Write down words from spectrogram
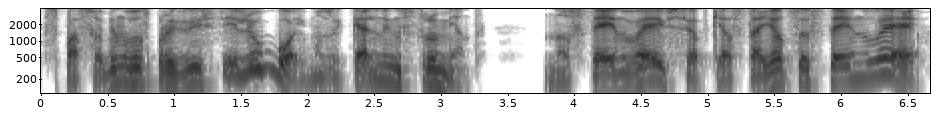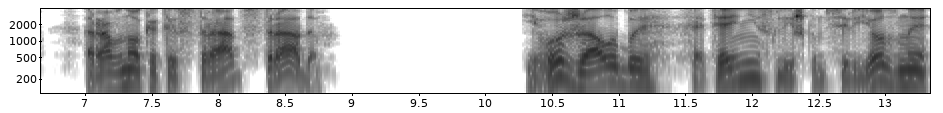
способен воспроизвести любой музыкальный инструмент. Но Стейнвей все-таки остается Стейнвеем равно как и страд страдом. Его жалобы, хотя и не слишком серьезные,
